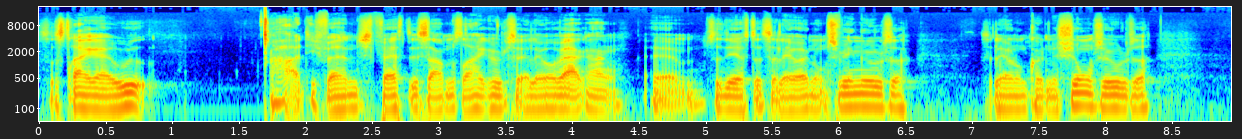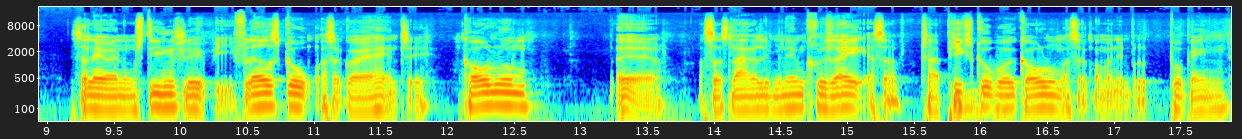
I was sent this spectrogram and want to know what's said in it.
Så strækker jeg ud, og har de faste samme strækøvelser, jeg laver hver gang. Øh, så derefter så laver jeg nogle svingøvelser, så laver jeg nogle koordinationsøvelser, så laver jeg nogle stigningsløb i flade sko, og så går jeg hen til call room, øh, og så snakker lidt med dem, krydser af, og så tager piksko på i call room, og så går man ind på, på banen.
